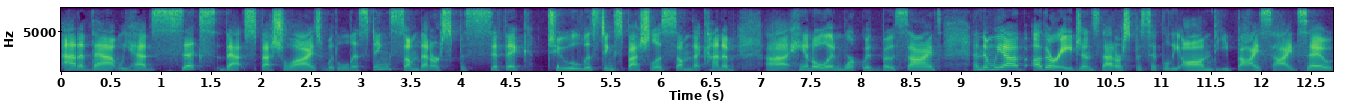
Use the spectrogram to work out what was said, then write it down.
Out of that, we have six that specialize with listings, some that are specific to listing specialists, some that kind of uh, handle and work with both sides. And then we have other agents that are specifically on the buy side. So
